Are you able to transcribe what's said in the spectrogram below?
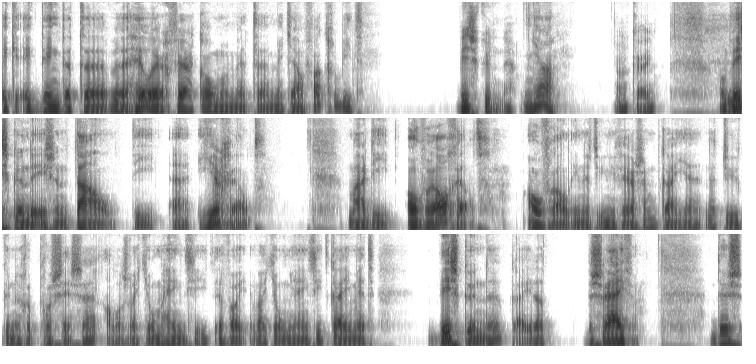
ik, ik denk dat eh, we heel erg ver komen met, eh, met jouw vakgebied. Wiskunde. Ja, Oké. want wiskunde is een taal die eh, hier geldt, maar die overal geldt. Overal in het universum kan je natuurkundige processen, alles wat je omheen ziet, eh, wa- wat je om je heen ziet, kan je met wiskunde kan je dat beschrijven. Dus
